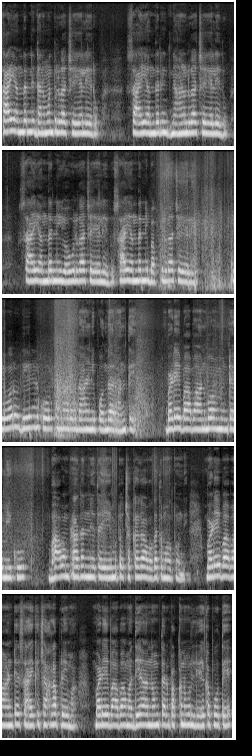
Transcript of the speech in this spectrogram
సాయి అందరినీ ధనవంతులుగా చేయలేరు. సాయి అందరినీ జ్ఞానులుగా చేయలేదు. సాయి అందరినీ యోగులుగా చేయలేదు. సాయి అందరినీ భక్తులుగా చేయలేదు. ఎవరు దేనిని కోరుకున్నారో దానిని పొందారు అంతే. బడే బాబా అనుభవం వింటే మీకు భావం ప్రాధాన్యత ఏమిటో చక్కగా అవగతమవుతుంది. బడే బాబా అంటే సాయికి చాలా ప్రేమ. బడే బాబా మధ్యాహ్నం తన పక్కన లేకపోతే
